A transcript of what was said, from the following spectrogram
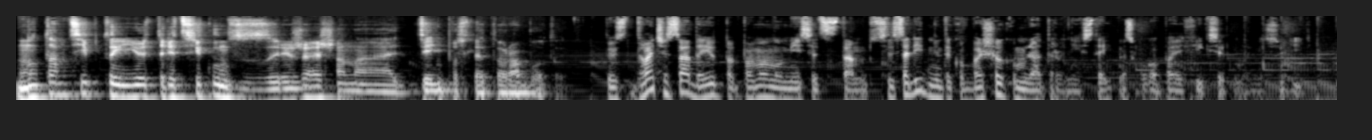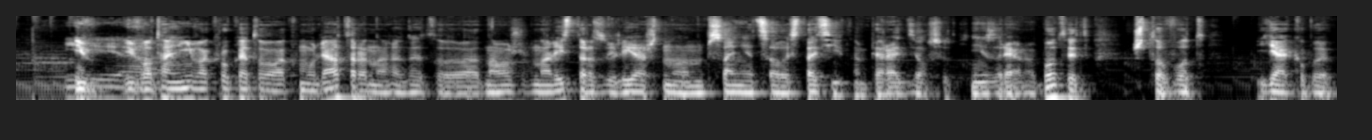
Ну, там типа ты ее 30 секунд заряжаешь, она день после этого работает. То есть два часа дают, по-моему, месяц. Там солидный такой большой аккумулятор в ней стоит, насколько по iFixit можно судить. И, и, и вот они вокруг этого аккумулятора, этого одного журналиста развели аж на написание целой статьи. Там пиар-отдел все-таки не зря работает, что вот якобы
